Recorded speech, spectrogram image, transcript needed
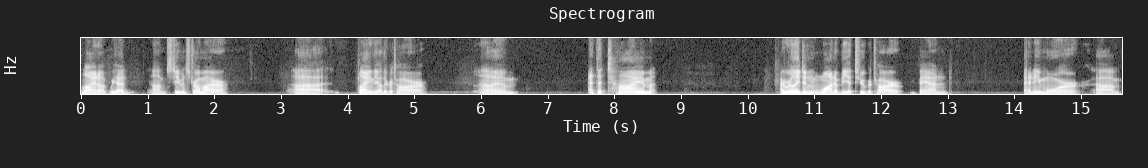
lineup. We had um, Steven Strohmeyer uh, playing the other guitar. Um, at the time, I really didn't want to be a two guitar band anymore, um,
